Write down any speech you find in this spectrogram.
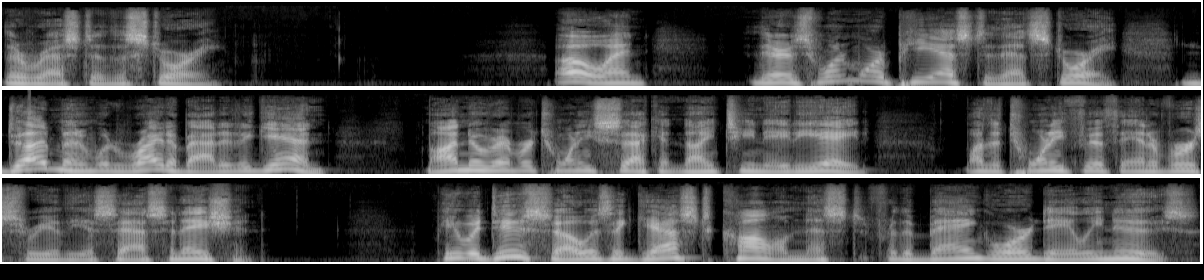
the rest of the story. Oh, and there's one more PS to that story. Dudman would write about it again on November 22nd, 1988, on the 25th anniversary of the assassination. He would do so as a guest columnist for the Bangor Daily News,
